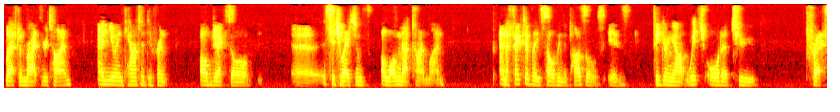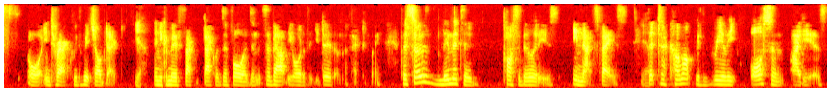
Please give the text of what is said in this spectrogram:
left and right through time and you encounter different objects or uh, situations along that timeline. And effectively solving the puzzles is figuring out which order to press or interact with which object. Yeah. And you can move back, backwards and forwards, and it's about the order that you do them effectively. There's so limited possibilities in that space Yeah. that to come up with really awesome ideas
